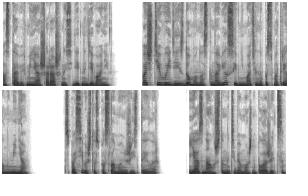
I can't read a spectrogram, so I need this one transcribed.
оставив меня ошарашенно сидеть на диване. Почти выйдя из дома, он остановился и внимательно посмотрел на меня. «Спасибо, что спасла мою жизнь, Тейлор. Я знал, что на тебя можно положиться».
